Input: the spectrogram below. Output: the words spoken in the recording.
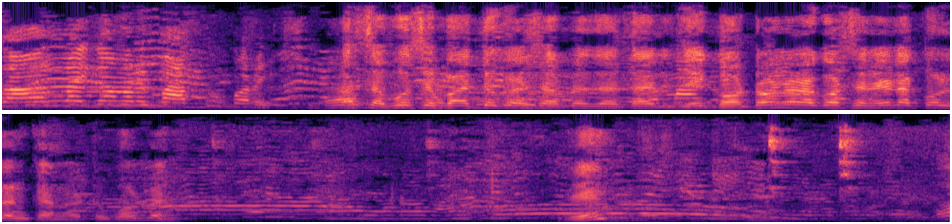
যাওয়ার লাগে আমার বাধ্য করাইছে। আচ্ছা বলছে বাধ্য করেছে আপনি যে- তাই যে ঘটনাটা করছেন এটা করলেন কেন একটু বলবেন? জি? ও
